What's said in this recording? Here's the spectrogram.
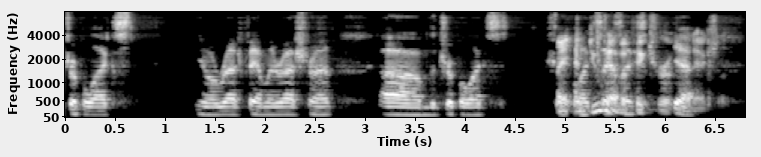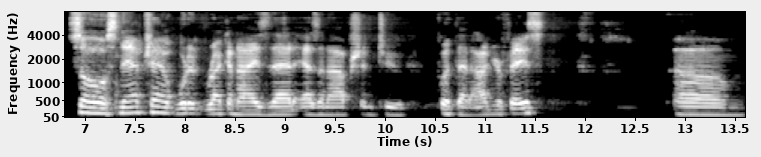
triple X, you know, red family restaurant, um, the triple X. I, I do have a picture of Yeah. that actually. So Snapchat wouldn't recognize that as an option to put that on your face. Um,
